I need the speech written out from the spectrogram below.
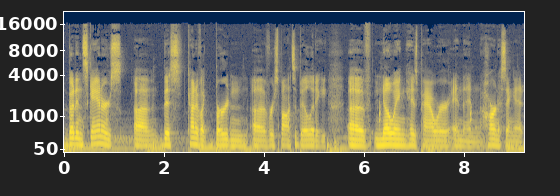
But in Scanners uh, this kind of like burden of responsibility of knowing his power and then harnessing it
